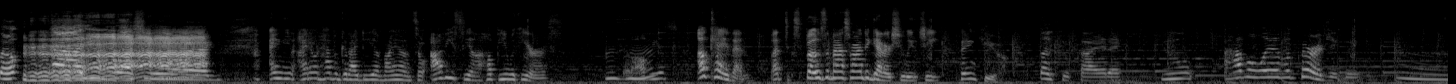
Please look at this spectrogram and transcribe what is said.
nope. Ah, you blushing I mean, I don't have a good idea of my own, so obviously I'll help you with yours. leg. Mhm. Obvious. Okay then, let's expose the mastermind together, Shuichi. Thank you. Thank you, Kaede. You have a way of encouraging me. Hmm.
